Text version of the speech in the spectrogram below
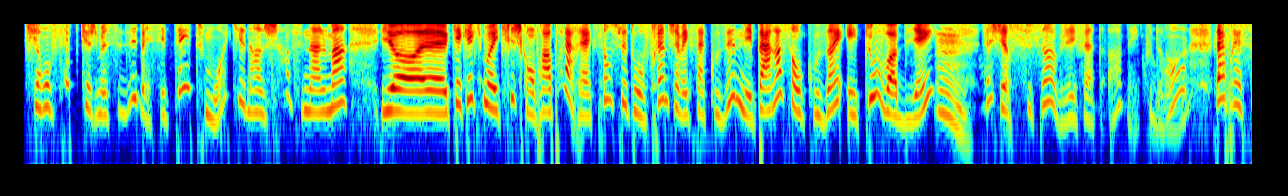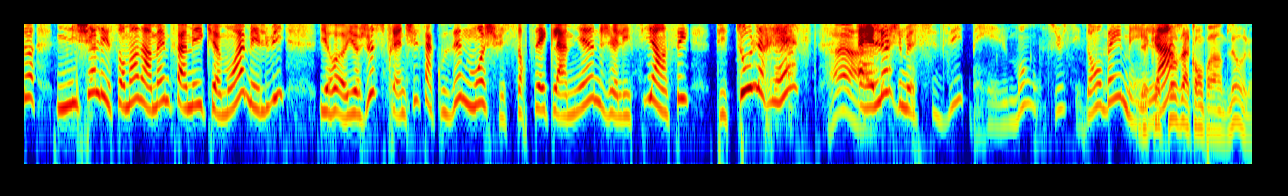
qui ont fait que je me suis dit, ben, c'est peut-être moi qui est dans le champ finalement. Il y a euh, quelqu'un qui m'a écrit, je comprends pas la réaction suite au French avec sa cousine. Mes parents sont cousins et tout va bien. Là, j'ai reçu ça, puis j'ai fait, ah, ben, coudon. Puis après ça, Michel est sûrement dans la même famille que moi, mais lui, il a, il a juste Frenché sa cousine. Moi, je suis sortie avec la mienne, je l'ai fiancée, puis tout le reste. Ah. Et là, je me suis dit, ben, mon Dieu, c'est donc bien Il y a quelque chose à comprendre là. là.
